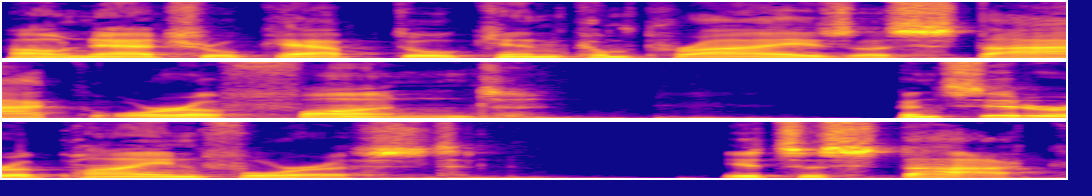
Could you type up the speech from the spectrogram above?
how natural capital can comprise a stock or a fund. Consider a pine forest. It's a stock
